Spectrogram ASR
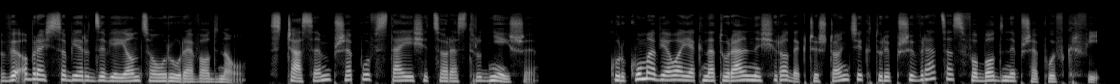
Wyobraź sobie rdzewiejącą rurę wodną. Z czasem przepływ staje się coraz trudniejszy. Kurkuma działa jak naturalny środek czyszczący, który przywraca swobodny przepływ krwi.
